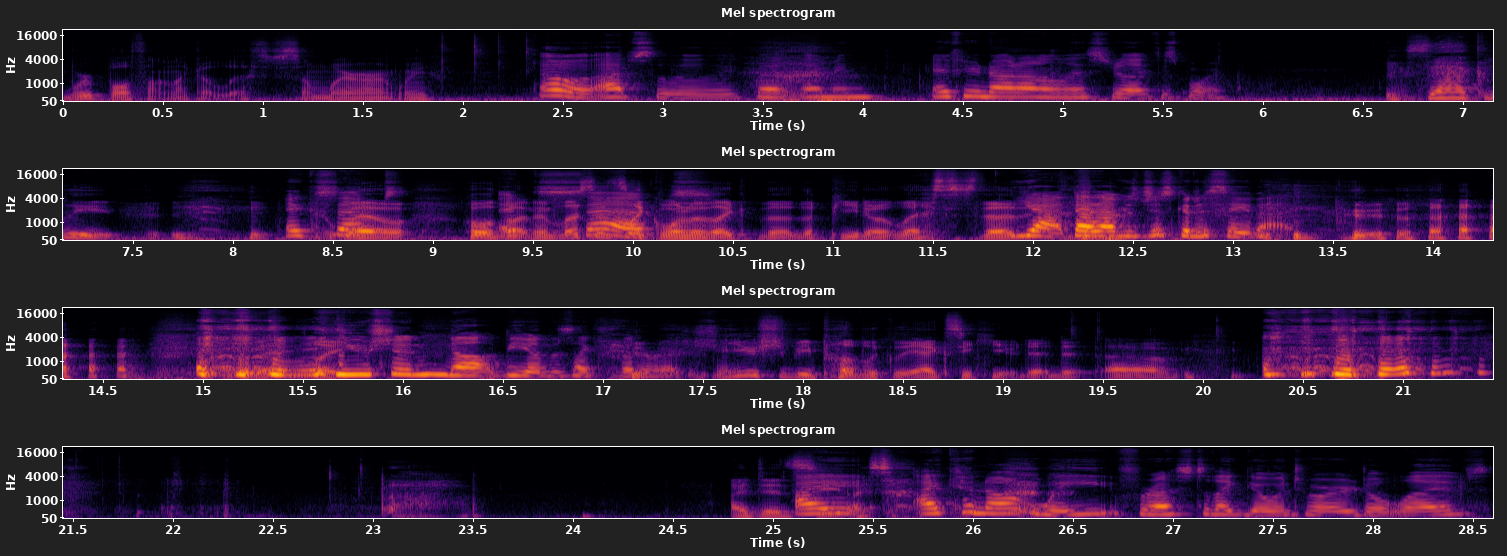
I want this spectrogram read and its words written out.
We're both on like a list somewhere, aren't we? Oh, absolutely. But I mean, if you're not on a list, your life is boring. Exactly. Except- well, hold on. Unless it's like one of except- like the the pedo lists. Then Yeah, that I was just gonna say that. Then, like, you should not be on the sex offender registry. you should be publicly executed. Um, I did see. I, I saw, I cannot wait for us to like go into our adult lives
